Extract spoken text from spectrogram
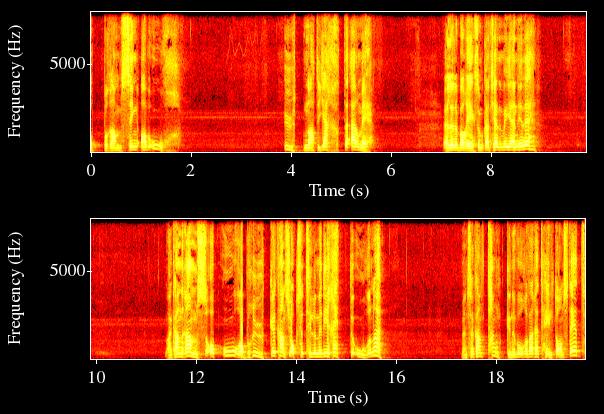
oppramsing av ord uten at hjertet er med. Eller er det bare jeg som kan kjenne meg igjen i det? Man kan ramse opp ord og bruke kanskje også til og med de rette ordene. Men så kan tankene våre være et helt annet sted.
